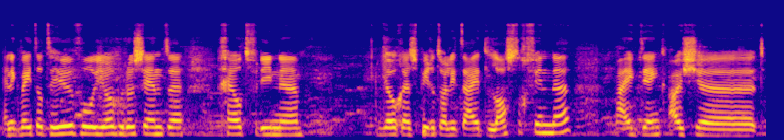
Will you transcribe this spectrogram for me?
En ik weet dat heel veel yogadocenten geld verdienen, yoga en spiritualiteit lastig vinden. Maar ik denk als je het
